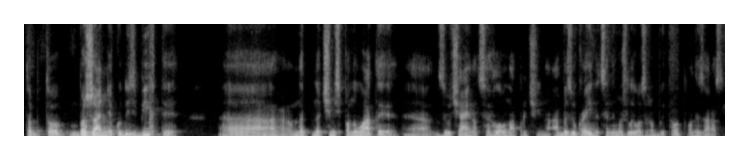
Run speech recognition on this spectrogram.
Тобто, бажання кудись бігти, над, над чимось панувати, е, звичайно, це головна причина. А без України це неможливо зробити. От вони зараз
